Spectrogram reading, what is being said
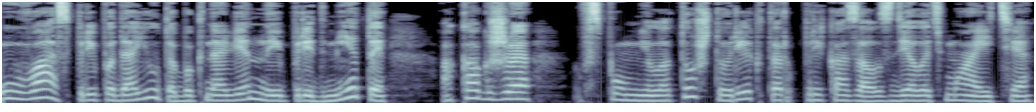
«У вас преподают обыкновенные предметы, а как же...» Вспомнила то, что ректор приказал сделать Майте.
